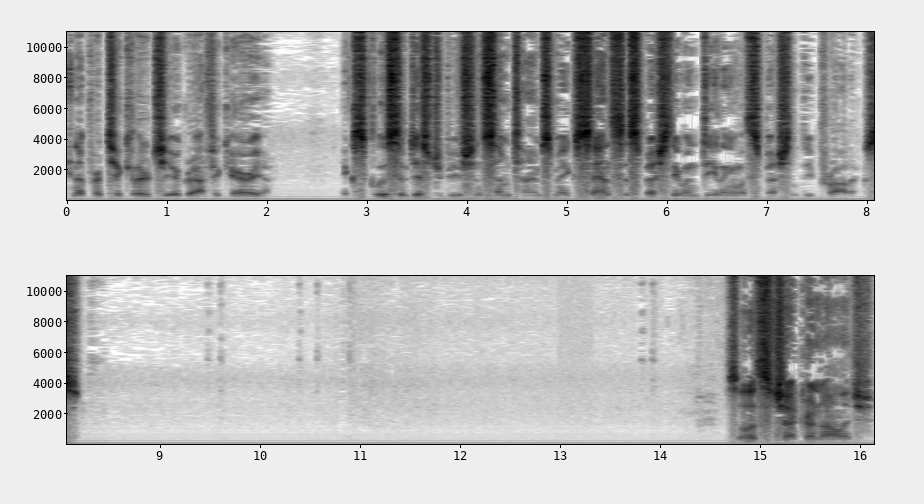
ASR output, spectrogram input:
in a particular geographic area. Exclusive distribution sometimes makes sense, especially when dealing with specialty products. So let's check our knowledge.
